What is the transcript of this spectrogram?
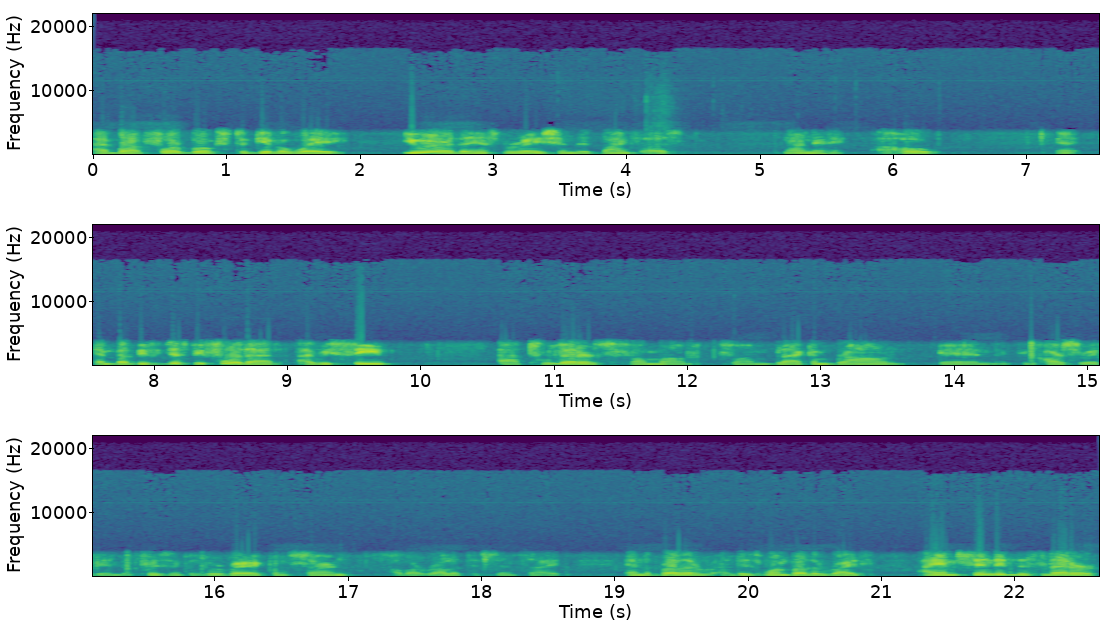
I bought four books to give away. You are the inspiration that binds us Nane Aho. And, and but be, just before that, I received uh, two letters from uh, from black and brown and incarcerated in the prison because we're very concerned of our relatives inside. And the brother, this one brother writes, I am sending this letter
